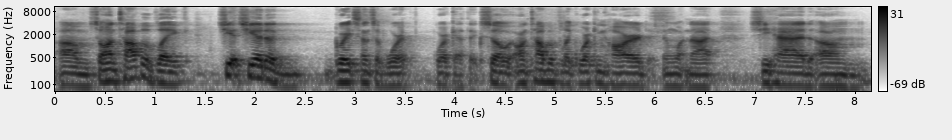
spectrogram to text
Um, so on top of like she she had a great sense of work work ethic. So on top of like working hard and whatnot, she had um,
